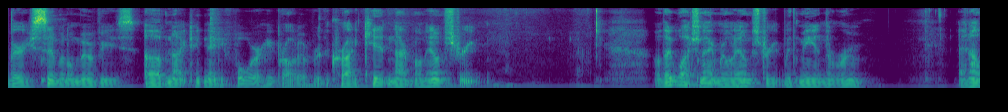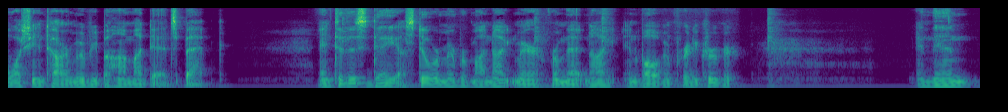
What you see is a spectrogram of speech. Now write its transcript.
very seminal movies of 1984. He brought over The Karate Kid and Nightmare on Elm Street. Well, they watched Nightmare on Elm Street with me in the room, and I watched the entire movie behind my dad's back. And to this day, I still remember my nightmare from that night involving Freddy Krueger. And then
